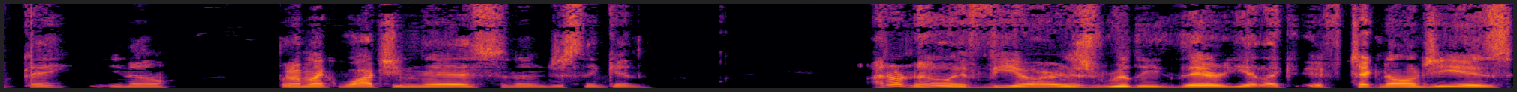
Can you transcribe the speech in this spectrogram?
okay, you know. But I'm like watching this and I'm just thinking, I don't know if VR is really there yet. Like, if technology is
